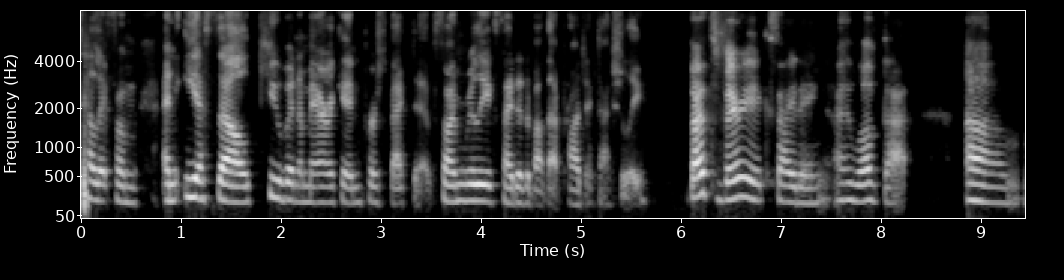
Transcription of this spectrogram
tell it from an ESL Cuban American perspective. So I'm really excited about that project actually. That's very exciting. I love that um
